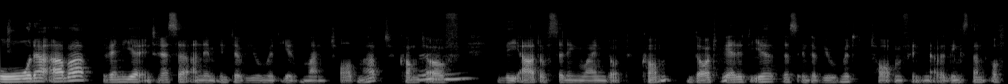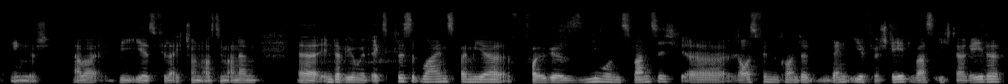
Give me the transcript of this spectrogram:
Oder aber, wenn ihr Interesse an dem Interview mit ihrem Mann Torben habt, kommt mhm. auf theartofsellingwine.com. Dort werdet ihr das Interview mit Torben finden, allerdings dann auf Englisch. Aber wie ihr es vielleicht schon aus dem anderen äh, Interview mit Explicit Wines bei mir, Folge 27, äh, rausfinden konntet, wenn ihr versteht, was ich da rede,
